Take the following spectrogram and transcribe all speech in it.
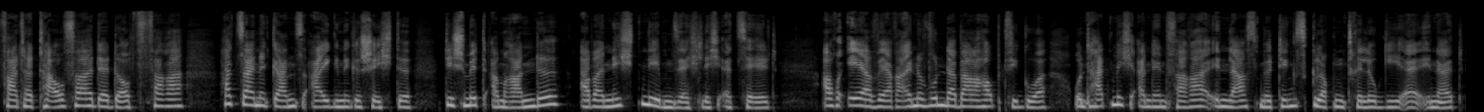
Vater Taufer, der Dorfpfarrer, hat seine ganz eigene Geschichte, die Schmidt am Rande, aber nicht nebensächlich erzählt. Auch er wäre eine wunderbare Hauptfigur und hat mich an den Pfarrer in Lars Möttings Glockentrilogie erinnert.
